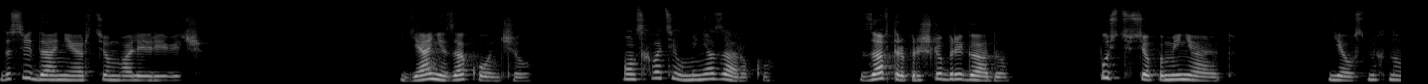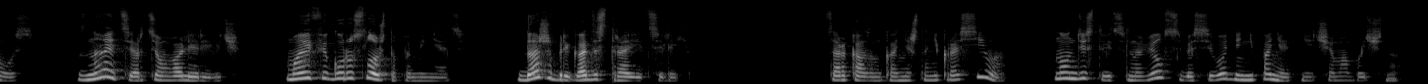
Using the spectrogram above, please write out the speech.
До свидания, Артем Валерьевич. Я не закончил. Он схватил меня за руку. Завтра пришлю бригаду. Пусть все поменяют. Я усмехнулась. Знаете, Артем Валерьевич, мою фигуру сложно поменять. Даже бригаде строителей. Сарказм, конечно, некрасиво, но он действительно вел себя сегодня непонятнее, чем обычно.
